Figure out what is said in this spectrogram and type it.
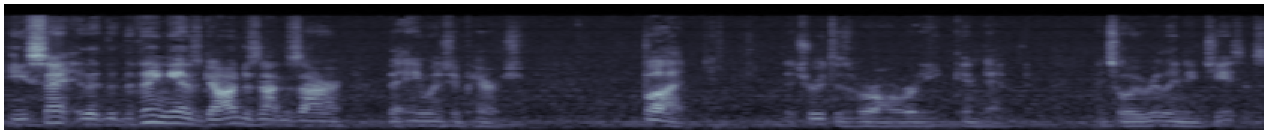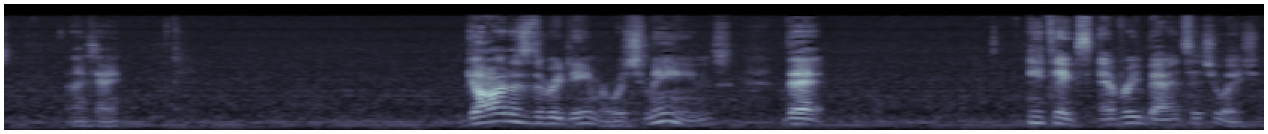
he said, the, the thing is, God does not desire that anyone should perish, but the truth is, we're already condemned, and so we really need Jesus. Okay. God is the Redeemer, which means that He takes every bad situation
